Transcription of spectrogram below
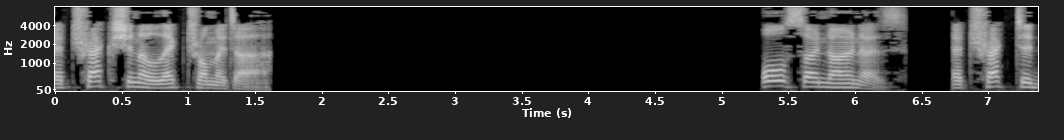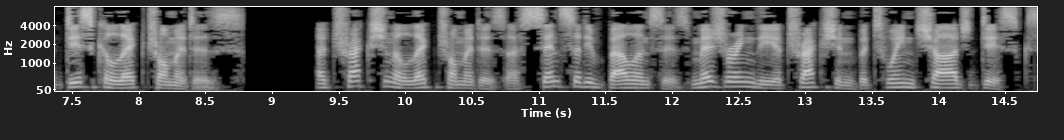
Attraction electrometer Also known as attracted disk electrometers. Attraction electrometers are sensitive balances measuring the attraction between charged disks.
